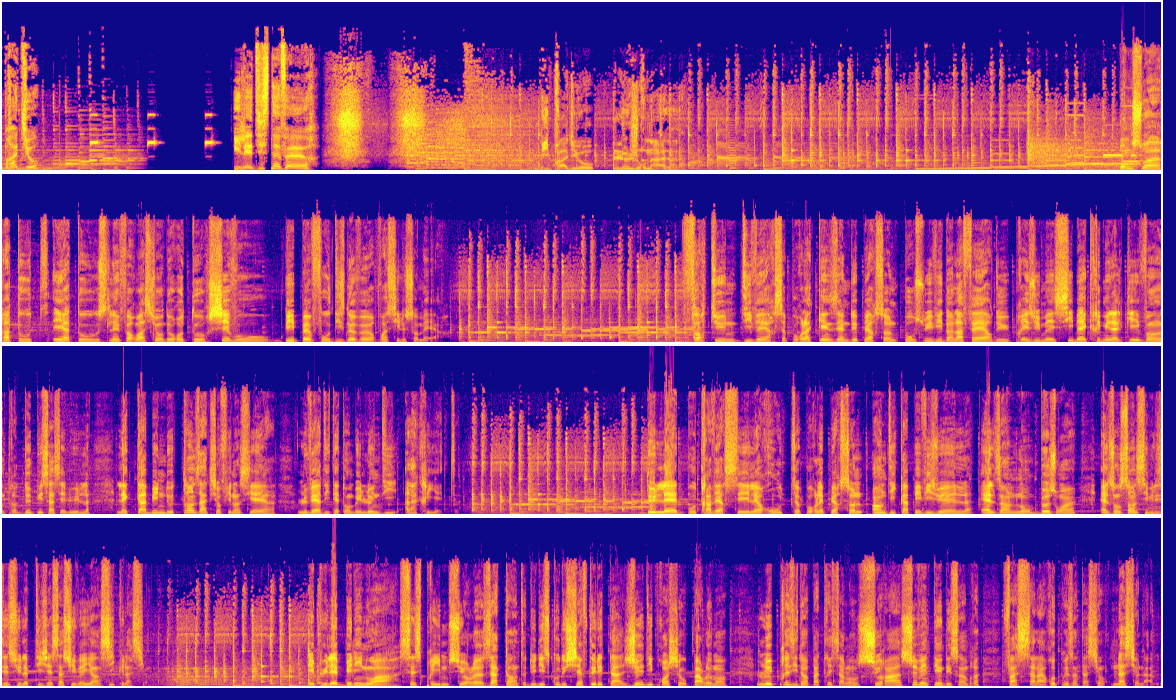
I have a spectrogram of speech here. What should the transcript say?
Bip Radio. Il est 19h. Bip Radio, le journal. Bonsoir à toutes et à tous. L'information de retour chez vous. Bip Info 19h. Voici le sommaire. Fortune diverse pour la quinzaine de personnes poursuivies dans l'affaire du présumé cybercriminel qui éventre depuis sa cellule les cabines de transactions financières. Le verdict est tombé lundi à la criette. De l'aide pour traverser les routes pour les personnes handicapées visuelles, elles en ont besoin. Elles ont sensibilisé sur les petits gestes à surveiller en circulation. Et puis les Béninois s'expriment sur leurs attentes du discours du chef de l'État jeudi prochain au Parlement. Le président Patrice Talon sera ce 21 décembre face à la représentation nationale.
